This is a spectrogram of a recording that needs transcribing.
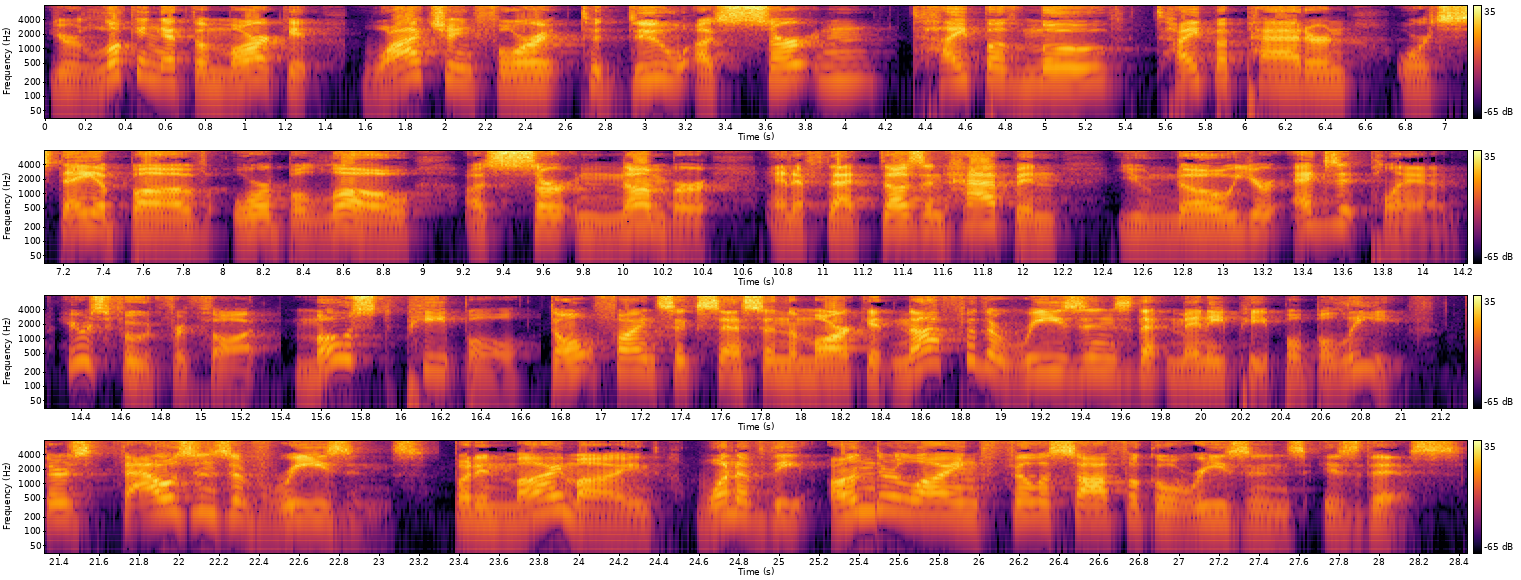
You're looking at the market, watching for it to do a certain type of move, type of pattern, or stay above or below a certain number. And if that doesn't happen, you know your exit plan. Here's food for thought. Most people don't find success in the market not for the reasons that many people believe. There's thousands of reasons, but in my mind, one of the underlying philosophical reasons is this.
